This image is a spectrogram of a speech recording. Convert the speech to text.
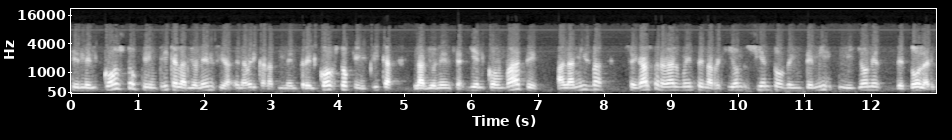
en el costo que implica la violencia en América Latina, entre el costo que implica la violencia y el combate a la misma, se gastan anualmente en la región 120 mil millones de dólares.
